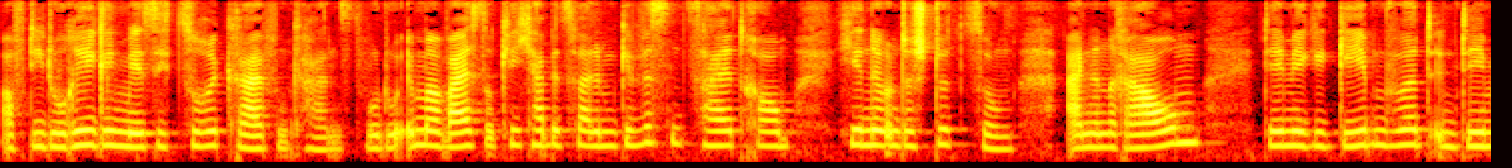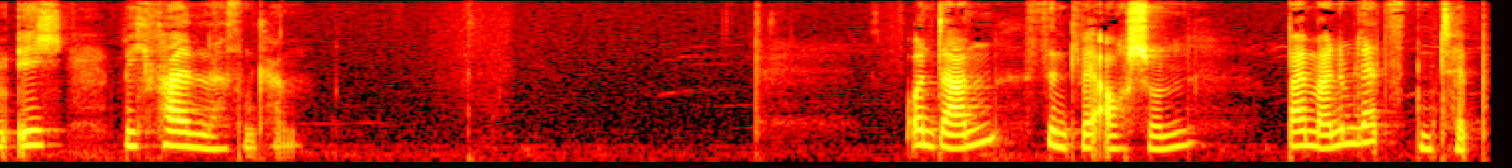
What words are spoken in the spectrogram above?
auf die du regelmäßig zurückgreifen kannst, wo du immer weißt, okay, ich habe jetzt für einen gewissen Zeitraum hier eine Unterstützung, einen Raum, der mir gegeben wird, in dem ich mich fallen lassen kann. Und dann sind wir auch schon bei meinem letzten Tipp.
